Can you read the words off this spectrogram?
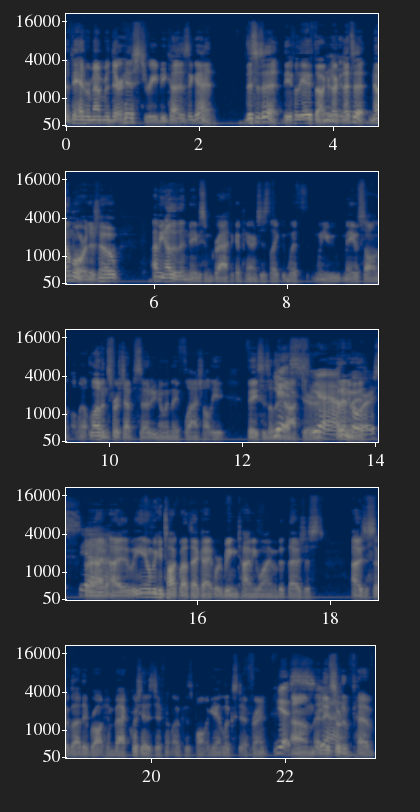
that they had remembered their history because again, this is it the, for the Eighth Doctor. Doctor- That's it, no more. And there's no. I mean, other than maybe some graphic appearances, like with when you may have saw in Eleven's first episode, you know, when they flash all the faces of the Doctor. yeah, but anyway, of course, yeah. I, I, you know, we can talk about that guy. We're being timey wimey, but that was just, I was just so glad they brought him back. Of course, he had his different look because Paul McGann looks different. yes, Um, and yeah. they sort of have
